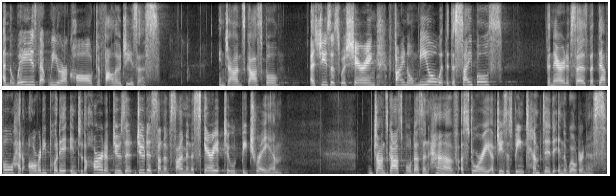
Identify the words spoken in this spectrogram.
and the ways that we are called to follow Jesus. In John's gospel, as Jesus was sharing final meal with the disciples, the narrative says the devil had already put it into the heart of Judas, son of Simon Iscariot, to betray him. John's gospel doesn't have a story of Jesus being tempted in the wilderness.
